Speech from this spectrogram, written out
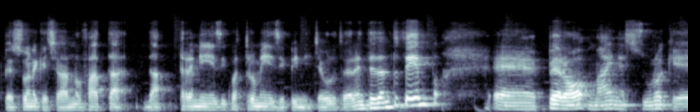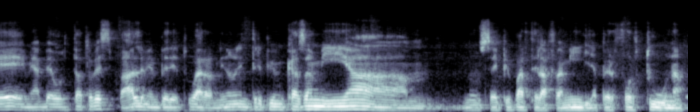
persone che ce l'hanno fatta da tre mesi, quattro mesi, quindi ci è voluto veramente tanto tempo, eh, però mai nessuno che mi abbia voltato le spalle, mi abbia detto guarda, non entri più in casa mia, non sei più parte della famiglia, per fortuna.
